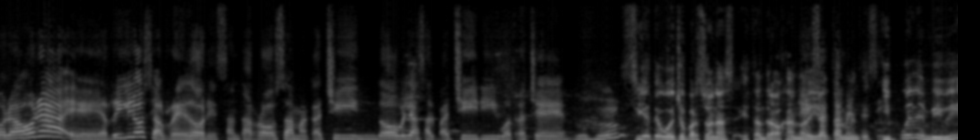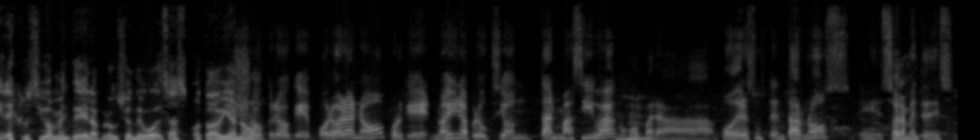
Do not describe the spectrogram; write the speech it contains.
Por ahora, eh, Riglos y alrededores, Santa Rosa, Macachín, Doblas, Alpachiri, Guatraché. Siete u ocho personas están trabajando ahí actualmente. ¿Y pueden vivir exclusivamente de la producción de bolsas o todavía no? Yo creo que por ahora no, porque no hay una producción tan masiva como para poder sustentarnos eh, solamente de eso.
